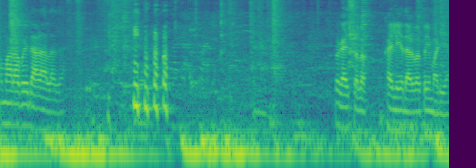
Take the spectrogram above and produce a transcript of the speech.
અમારા ભાઈ દાળ આલા હતા તો ગાઈસ ચલો ખાઈ લઈએ દાળ પછી મળીએ.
